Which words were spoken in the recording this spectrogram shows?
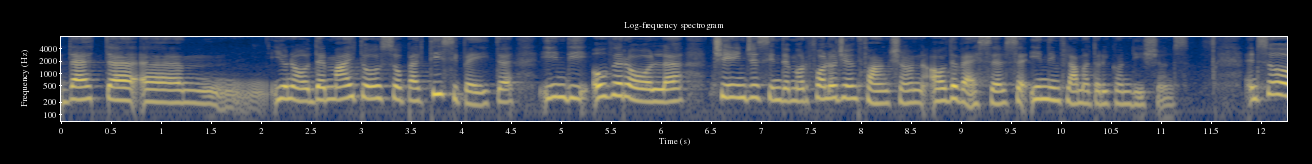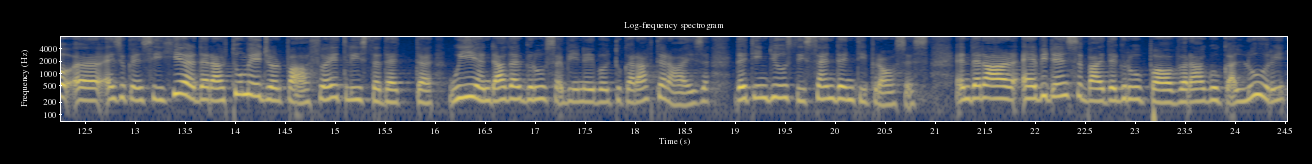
that uh, um, you know they might also participate in the overall changes in the morphology and function of the vessels in inflammatory conditions. And so, uh, as you can see here, there are two major pathways, at least that uh, we and other groups have been able to characterize, that induce this EndMT process. And there are evidence by the group of Raghu Kalluri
